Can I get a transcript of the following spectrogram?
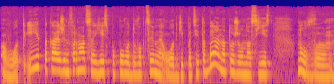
Вот. И такая же информация есть по поводу вакцины от гепатита Б. Она тоже у нас есть ну, в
